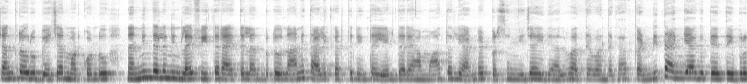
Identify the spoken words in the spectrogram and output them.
ಶಂಕರ್ ಅವರು ಬೇಜಾರು ಮಾಡಿಕೊಂಡು, ನನ್ನಿಂದಲೇ ನಿನ್ನ ಲೈಫ್ ಈ ಥರ ಆಯ್ತಲ್ಲ ಅಂದ್ಬಿಟ್ಟು ನಾನೇ ತಾಳಿ ಕಟ್ತೀನಿ ಅಂತ ಹೇಳ್ತಾರೆ. ಆ ಮಾತಲ್ಲಿ ಹಂಡ್ರೆಡ್ ಪರ್ಸೆಂಟ್ ನಿಜ ಇದೆ ಅಲ್ವಾ ಅತ್ತೆ? ಅಂದಾಗ ಖಂಡಿತ ಹಂಗೆ ಆಗುತ್ತೆ ಅಂತ ಇಬ್ಬರು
